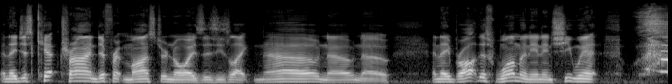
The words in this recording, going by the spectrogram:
and they just kept trying different monster noises. He's like, no, no, no, and they brought this woman in, and she went. "Ah,"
